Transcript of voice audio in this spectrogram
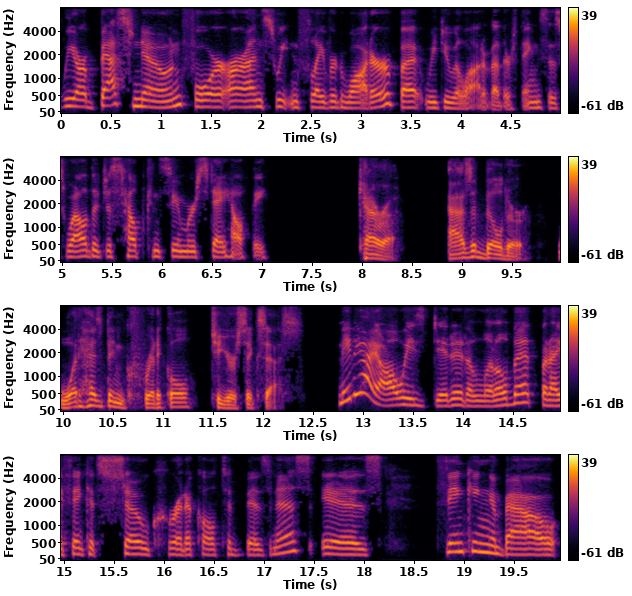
We are best known for our unsweetened flavored water, but we do a lot of other things as well to just help consumers stay healthy. Kara, as a builder, what has been critical to your success? Maybe I always did it a little bit, but I think it's so critical to business is thinking about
